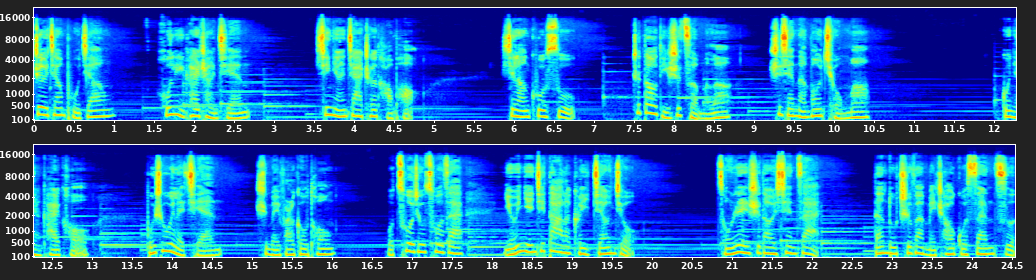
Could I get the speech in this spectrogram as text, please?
浙江浦江，婚礼开场前，新娘驾车逃跑，新郎哭诉：“这到底是怎么了？是嫌男方穷吗？”姑娘开口：“不是为了钱，是没法沟通。我错就错在，以为年纪大了可以将就。从认识到现在，单独吃饭没超过三次，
